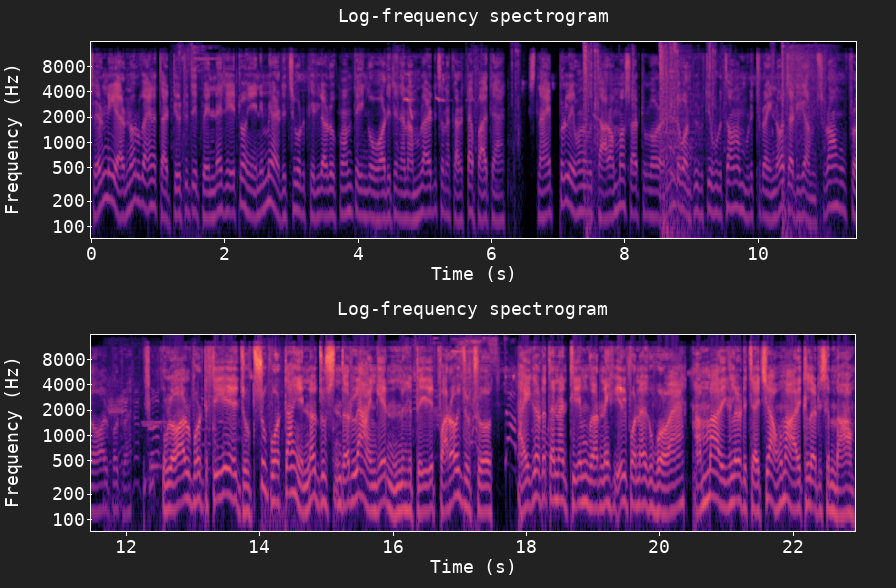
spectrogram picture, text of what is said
சரி நீ இரநூறு காயினை தட்டி விட்டுட்டு இப்போ என்ன செய்யட்டும்? இனிமேல் அடிச்சு ஒரு கில் எடுக்கணும்னு இங்கே ஓடிட்டேங்க நம்மள அடிச்சு நான் கரெக்டாக பார்த்தேன். ஸ்னைப்பரில் இவனுக்கு தரமாக சாட்டுவோம் ரெண்டு ஒன் ஃபிஃப்டி கொடுத்தா அவனை இன்னொரு தடிக்க அமிச்சிடுவான் இப்போ போட்டுவேன் போட்டுருவேன். போட்டு தீயே ஜுட்ஸு போட்டால் என்ன ஜுட்ஸுன்னு தெரில அங்கேயே நின்றுட்டு பறவை ஜுட்ஸு ஐக்கிட்ட நான் டீம் வரனே ஹீல் பண்ணதுக்கு போவேன் அம்மா அரை கிலோ அவனும் அரை அடிச்சிருந்தான்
